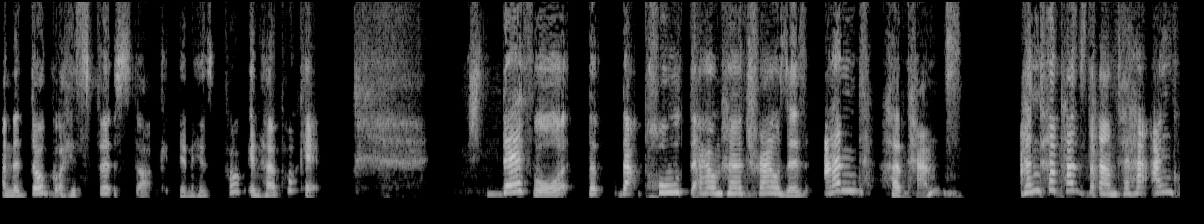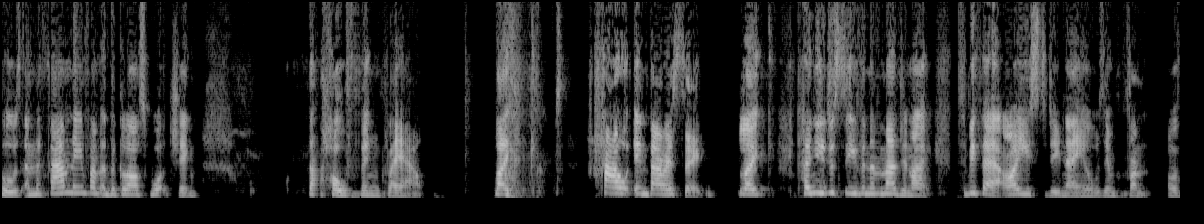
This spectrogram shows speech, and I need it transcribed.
and the dog got his foot stuck in his po- in her pocket. Therefore, the, that pulled down her trousers and her pants, and her pants down to her ankles, and the family in front of the glass watching the whole thing play out. Like how embarrassing. Like, can you just even imagine? Like, to be fair, I used to do nails in front of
